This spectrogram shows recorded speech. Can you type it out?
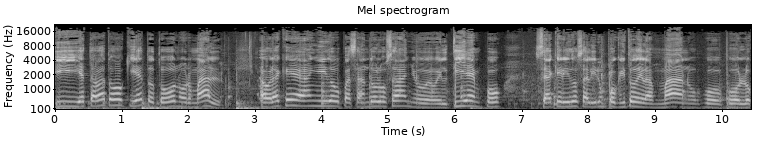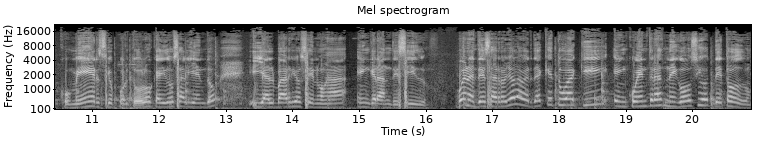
y estaba todo quieto, todo normal. Ahora que han ido pasando los años, el tiempo, se ha querido salir un poquito de las manos por, por, los comercios, por todo lo que ha ido saliendo y ya el barrio se nos ha engrandecido. Bueno, el desarrollo, la verdad es que tú aquí encuentras negocios de todo.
